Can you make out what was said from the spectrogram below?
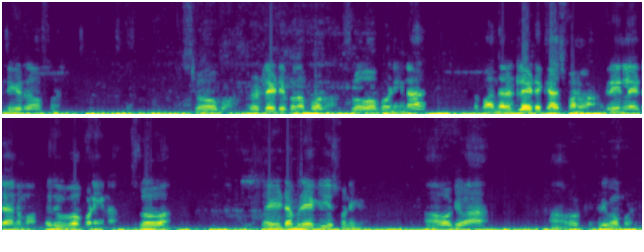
இண்டிகேட்டர் ஆஃப் பண்ணு. ஸ்லோவாக போகணும் ரெட் லைட் இப்போ தான் போடலாம். ஸ்லோவாக போனீங்கன்னா இப்போ அந்த ரெட் லைட்டை கேட்ச் பண்ணலாம். க்ரீன் லைட்டை நம்ம மெதுவாக போனீங்கன்னா ஸ்லோவாக லைட்டாக பிரேக் யூஸ் பண்ணிக்க ஆ ஓகேவா ஆ ஓகே ரிமூவ் பண்ணு.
